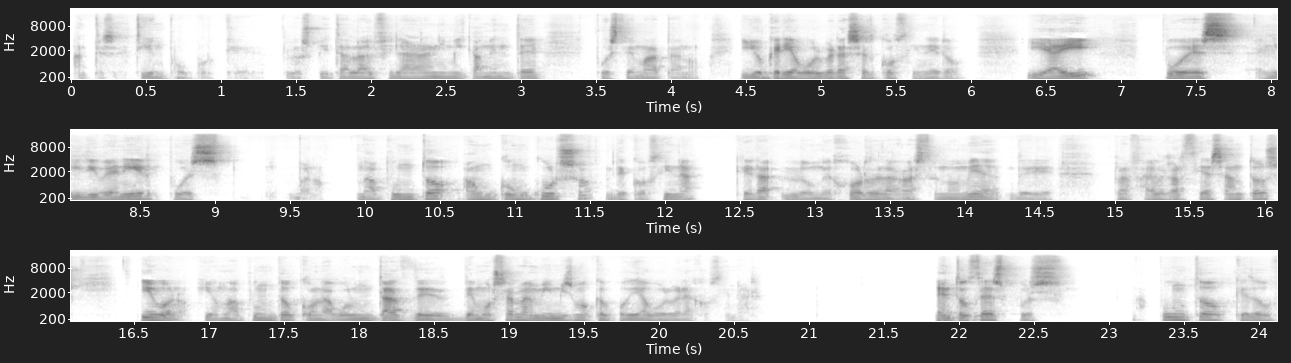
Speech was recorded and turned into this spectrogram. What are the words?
antes de tiempo porque el hospital al final anímicamente pues te mata, ¿no? Y yo quería volver a ser cocinero y ahí pues en ir y venir pues bueno, me apunto a un concurso de cocina que era lo mejor de la gastronomía de Rafael García Santos y bueno, yo me apunto con la voluntad de demostrarme a mí mismo que podía volver a cocinar. Entonces, pues a punto, quedó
